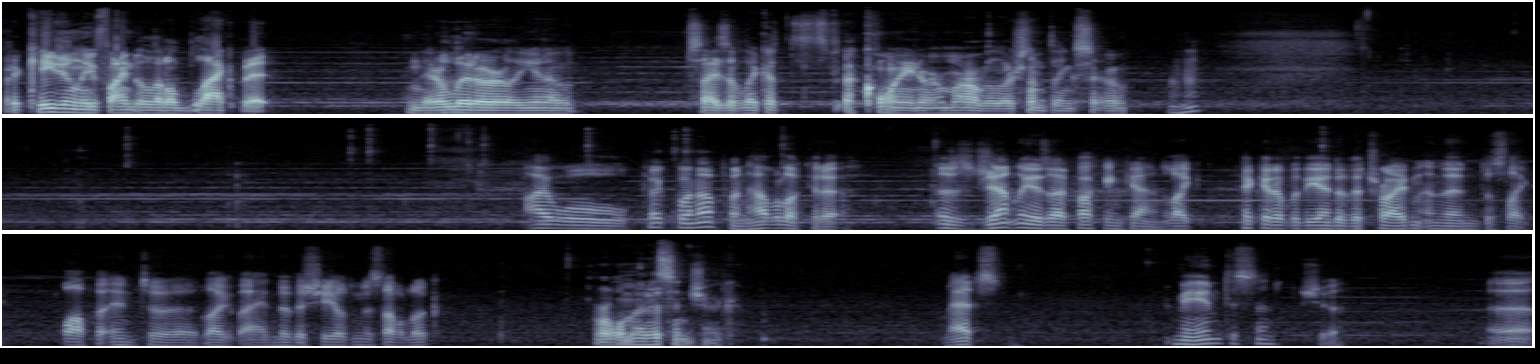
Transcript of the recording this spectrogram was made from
but occasionally you find a little black bit. And they're literally, you know, size of like a, a coin or a marble or something, so. Mhm. I will pick one up and have a look at it. As gently as I fucking can. Like, pick it up with the end of the trident and then just, like, plop it into, like, the end of the shield and just have a look. Roll a medicine check. That's. Medicine? Sure. Uh,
